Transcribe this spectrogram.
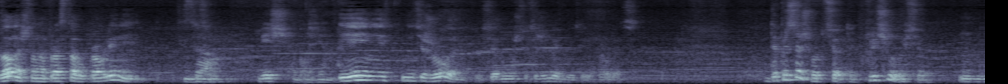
Главное, что она проста в управлении Да. Вещь обалденная. и не, не тяжелая. То есть я думал, что тяжелее будет ее управляться. Ты представляешь, вот все, ты включил и все. Мгм.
